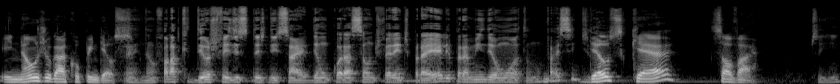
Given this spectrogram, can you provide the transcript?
e não jogar a culpa em Deus. É, não falar que Deus fez isso desde o início. Ah, deu um coração diferente para ele e para mim deu um outro. Não faz sentido. Deus quer salvar. Sim.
